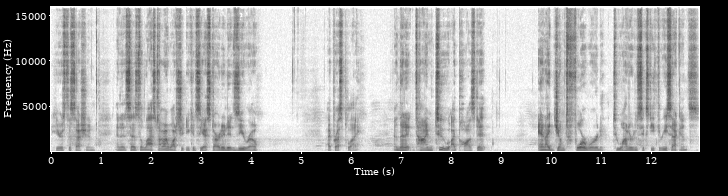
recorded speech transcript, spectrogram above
Here's the session, and it says the last time I watched it, you can see I started at zero. I pressed play. And then at time two, I paused it, and I jumped forward to 163 seconds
